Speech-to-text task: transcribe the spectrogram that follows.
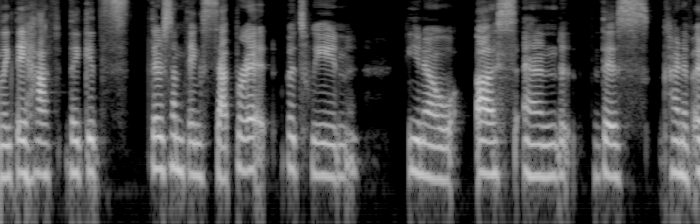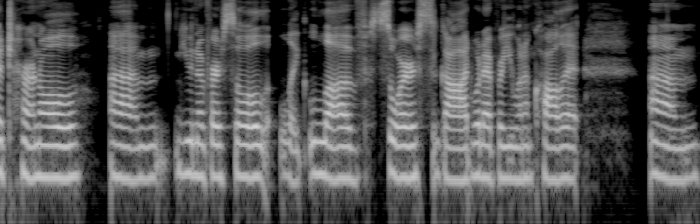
like they have like it's there's something separate between you know us and this kind of eternal um, universal like love source god whatever you want to call it um,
